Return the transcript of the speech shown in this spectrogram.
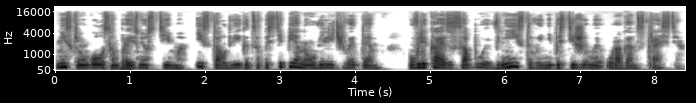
Низким голосом произнес Тима и стал двигаться, постепенно увеличивая темп, увлекая за собой в неистовый, непостижимый ураган страсти.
